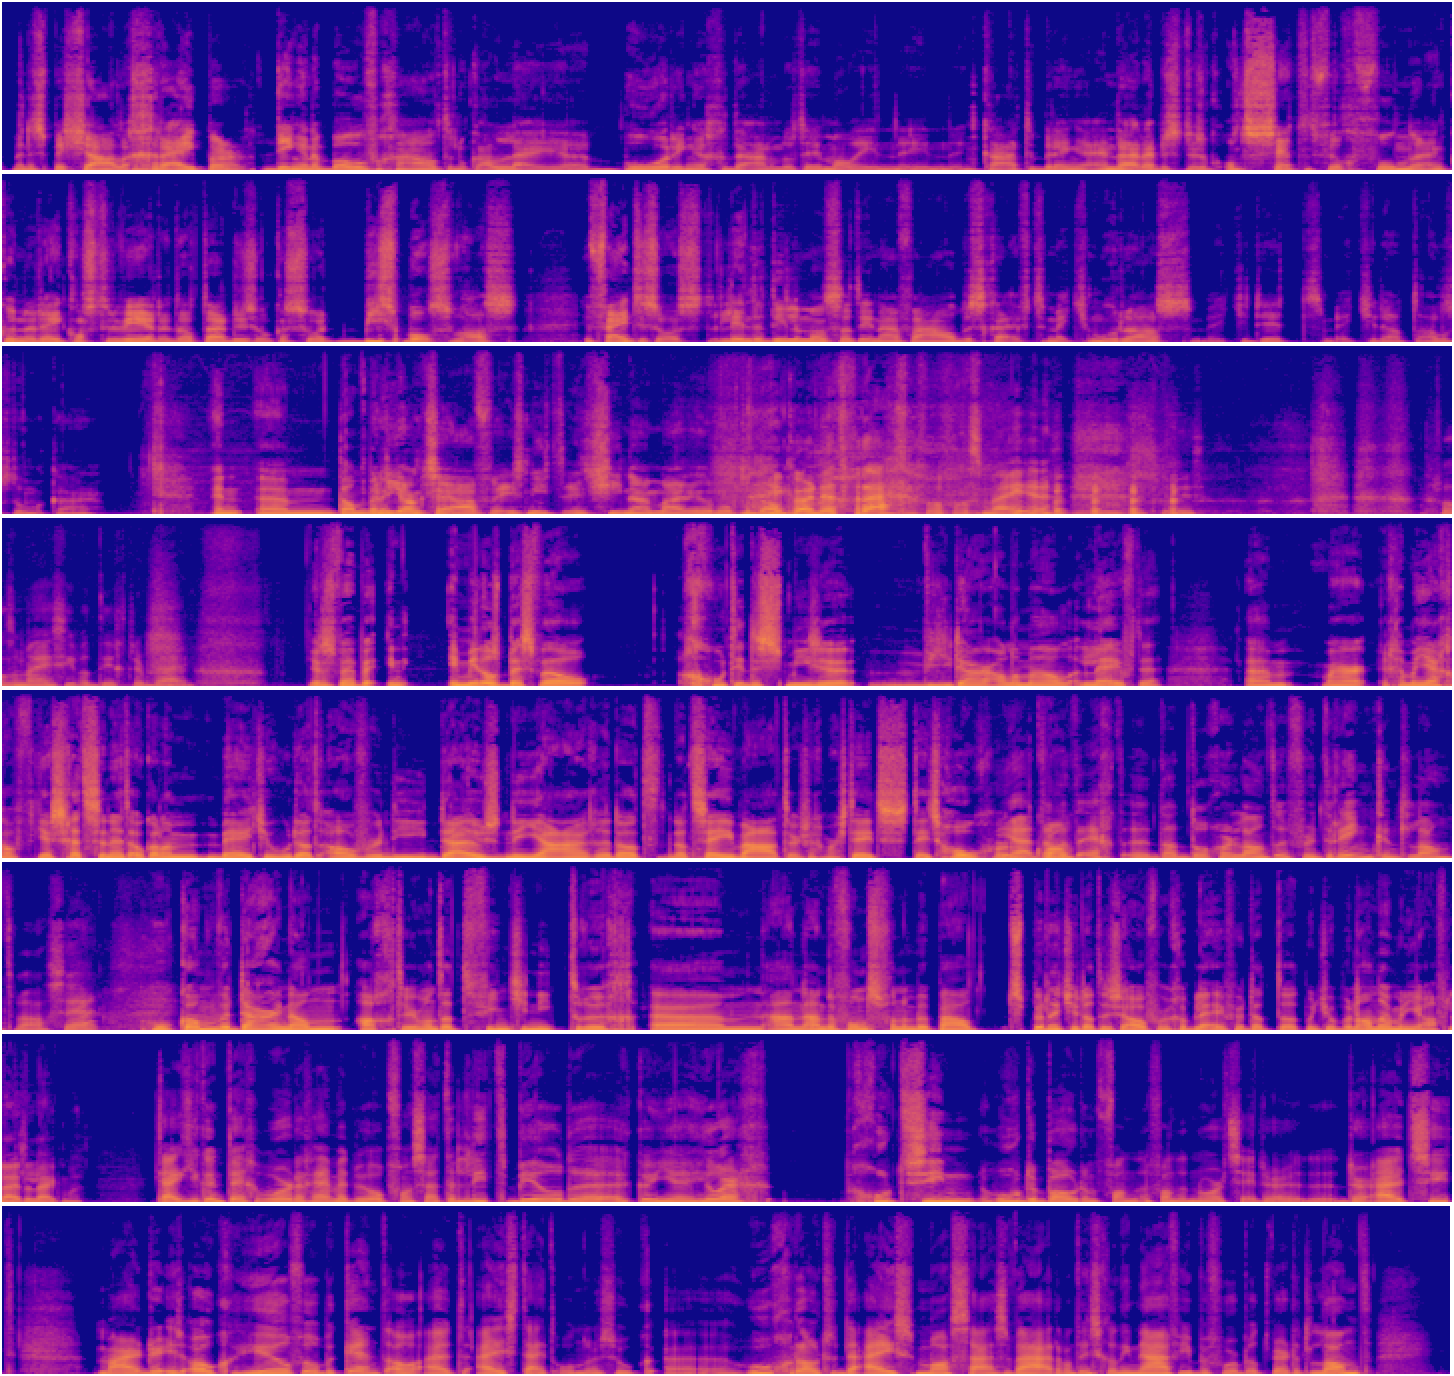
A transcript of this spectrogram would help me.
met een speciale grijper dingen naar boven gehaald en ook allerlei eh, boringen gedaan om dat helemaal in, in, in kaart te brengen. En daar hebben ze dus ook ontzettend veel gevonden en kunnen reconstrueren dat daar dus ook een soort biesbos was. In feite zoals Linda Dielemans dat in haar verhaal beschrijft. Een beetje moeras, een beetje dit, een beetje dat, alles door elkaar. en ehm, dan ben En de ik... Yangtze-haven is niet in China, maar in Rotterdam. Ik wou net vragen, volgens mij... eh, is- volgens mij is hij wat dichterbij. Ja, dus we hebben in, inmiddels best wel goed in de smiezen wie daar allemaal leefde. Ehm, maar jij, gaf, jij schetste net ook al een beetje hoe dat over die duizenden jaren dat, dat zeewater zeg maar, steeds, steeds hoger Ja, kwam. dat het echt, eh, dat Doggerland een verdrinkend land was, hè? Hoe komen we daar dan achter? Want dat vind je niet terug ehm, aan, aan de vondst van een bepaald spulletje dat is overgebleven. Dat, dat moet je op een andere manier afleiden, lijkt me. Kijk, je kunt tegenwoordig hè, met behulp van satellietbeelden eh, kun je heel erg goed zien hoe de bodem van, van de Noordzee er, eruit ziet. Maar er is ook heel veel bekend al uit ijstijdonderzoek eh, hoe groot de ijsmassa's waren. Want in Scandinavië bijvoorbeeld werd het land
